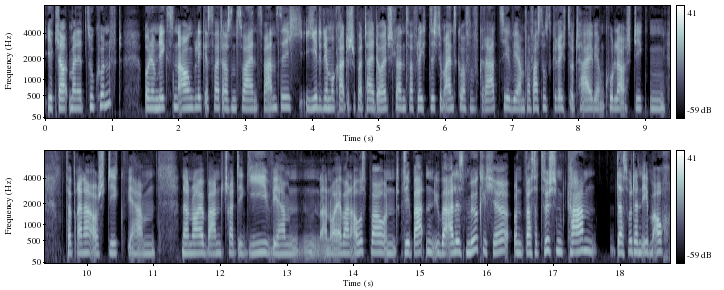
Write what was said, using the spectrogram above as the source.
ihr klaut meine Zukunft. Und im nächsten Augenblick ist 2022, jede demokratische Partei Deutschlands verpflichtet sich dem 1,5 Grad Ziel. Wir haben Verfassungsgerichtsurteil, wir haben Kohleausstieg, einen Verbrennerausstieg, wir haben eine erneuerbare Strategie, wir haben einen erneuerbaren Ausbau und Debatten über alles Mögliche. Und was dazwischen kam, das wird dann eben auch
